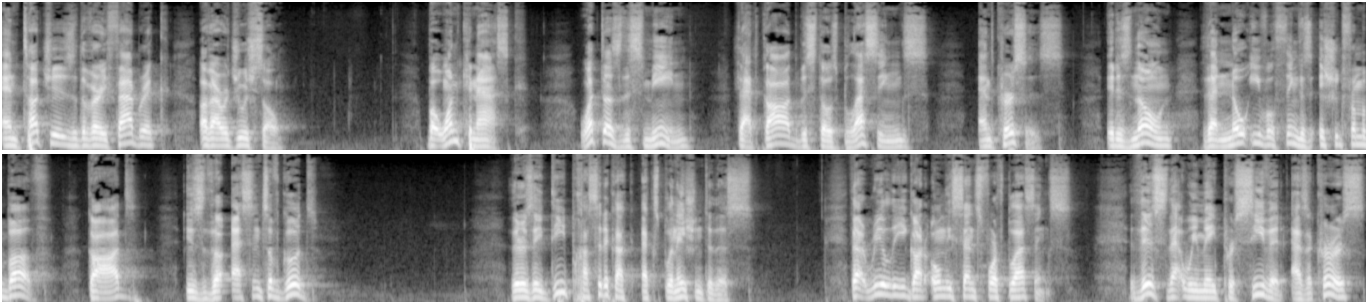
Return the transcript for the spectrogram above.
and touches the very fabric of our Jewish soul. But one can ask, what does this mean that God bestows blessings and curses? It is known that no evil thing is issued from above. God is the essence of good. There is a deep Hasidic explanation to this that really God only sends forth blessings. This, that we may perceive it as a curse,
